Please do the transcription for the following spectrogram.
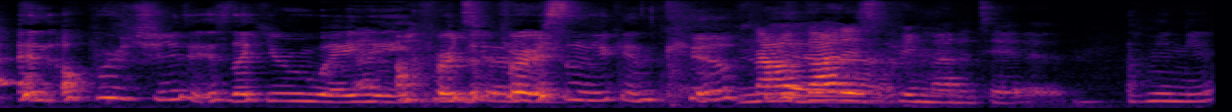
An opportunity is like you're waiting for the person you can kill. Now that is premeditated. I mean, yeah.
